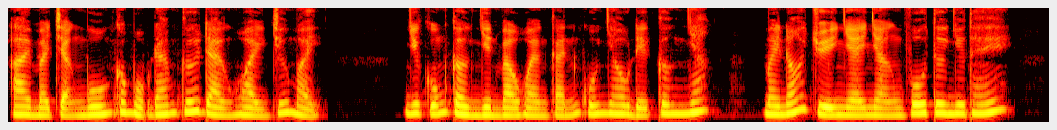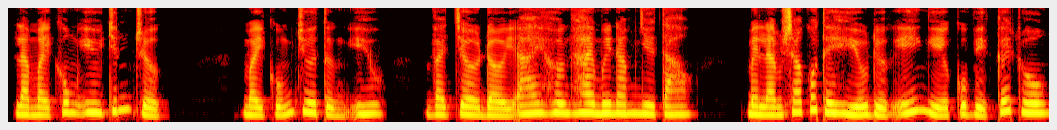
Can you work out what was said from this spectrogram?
Ai mà chẳng muốn có một đám cưới đàng hoàng chứ mày? Nhưng cũng cần nhìn vào hoàn cảnh của nhau để cân nhắc. Mày nói chuyện nhẹ nhàng vô tư như thế Là mày không yêu chính trực. Mày cũng chưa từng yêu Và chờ đợi ai hơn 20 năm như tao. Mày làm sao có thể hiểu được ý nghĩa của việc kết hôn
